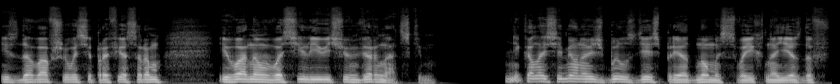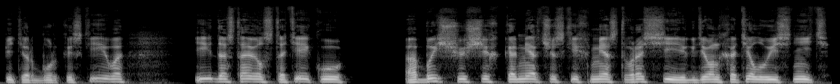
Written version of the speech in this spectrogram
издававшегося профессором Иваном Васильевичем Вернадским. Николай Семенович был здесь при одном из своих наездов в Петербург из Киева и доставил статейку об ищущих коммерческих мест в России, где он хотел уяснить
